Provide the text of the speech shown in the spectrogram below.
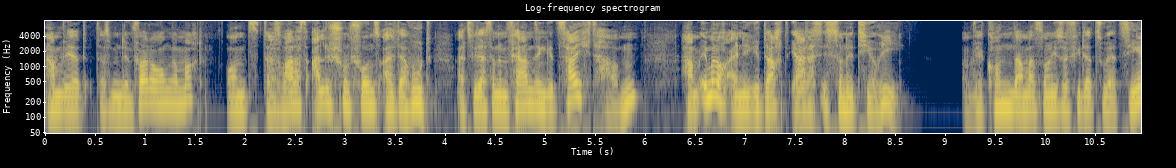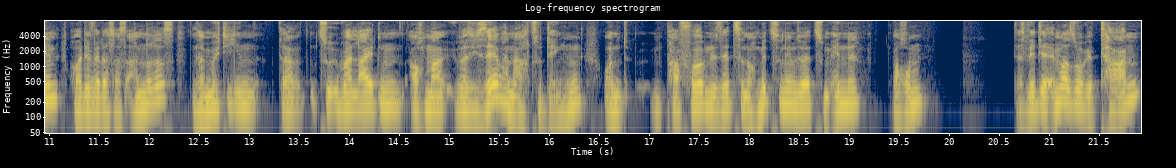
haben wir das mit den Förderungen gemacht. Und das war das alles schon für uns alter Hut. Als wir das dann im Fernsehen gezeigt haben, haben immer noch einige gedacht, ja, das ist so eine Theorie. Wir konnten damals noch nicht so viel dazu erzählen. Heute wäre das was anderes. Und dann möchte ich Ihnen dazu überleiten, auch mal über sich selber nachzudenken und ein paar folgende Sätze noch mitzunehmen, so jetzt zum Ende. Warum? Das wird ja immer so getan,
